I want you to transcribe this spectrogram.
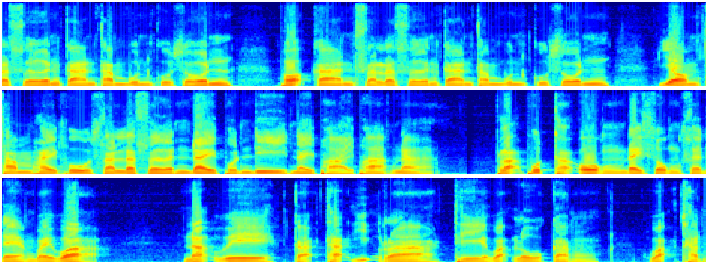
รเสริญการทำบุญกุศล เพราะการสรรเสริญการทำบุญกุศล ย่อมทำให้ผู้สรรเสริญได้ผลดีในภายภาคหน้า พระพุทธองค์ได้ทรงแสดงไว้ว่า ณเวกะทะยิราเทวโลกังวชัน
